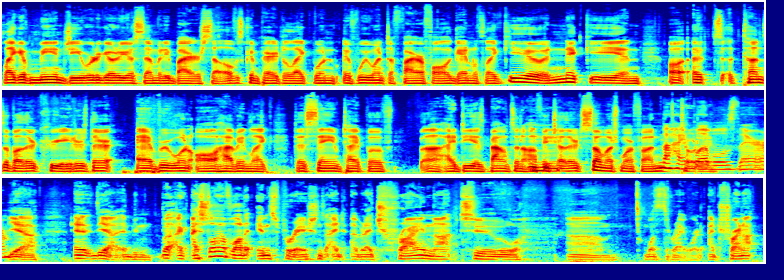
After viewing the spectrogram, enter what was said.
like, if me and G were to go to Yosemite by ourselves, compared to like when if we went to Firefall again with like you and Nikki and uh, uh, tons of other creators there, everyone all having like the same type of uh, ideas bouncing off each other. It's so much more fun. The hype Totally. levels there. Yeah, and yeah, I mean, but I, I still have a lot of inspirations. I but I try not to. Um, what's the right word? I try not.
